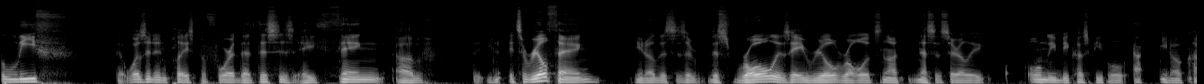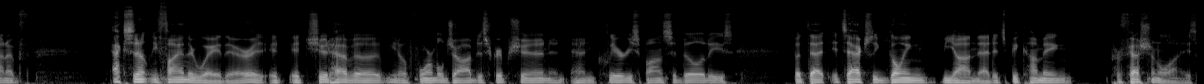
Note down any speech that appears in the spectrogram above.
belief that wasn't in place before that this is a thing of, you know, it's a real thing. You know, this is a this role is a real role. It's not necessarily only because people, uh, you know, kind of accidentally find their way there. It, it should have a you know formal job description and, and clear responsibilities, but that it's actually going beyond that. It's becoming professionalized.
